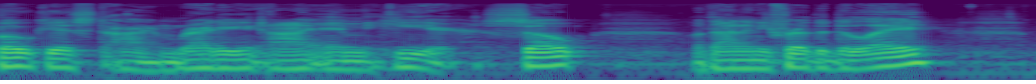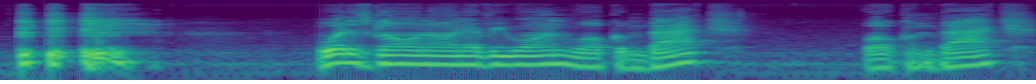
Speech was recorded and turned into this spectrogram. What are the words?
Focused. I am ready. I am here. So, without any further delay, what is going on, everyone? Welcome back. Welcome back.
